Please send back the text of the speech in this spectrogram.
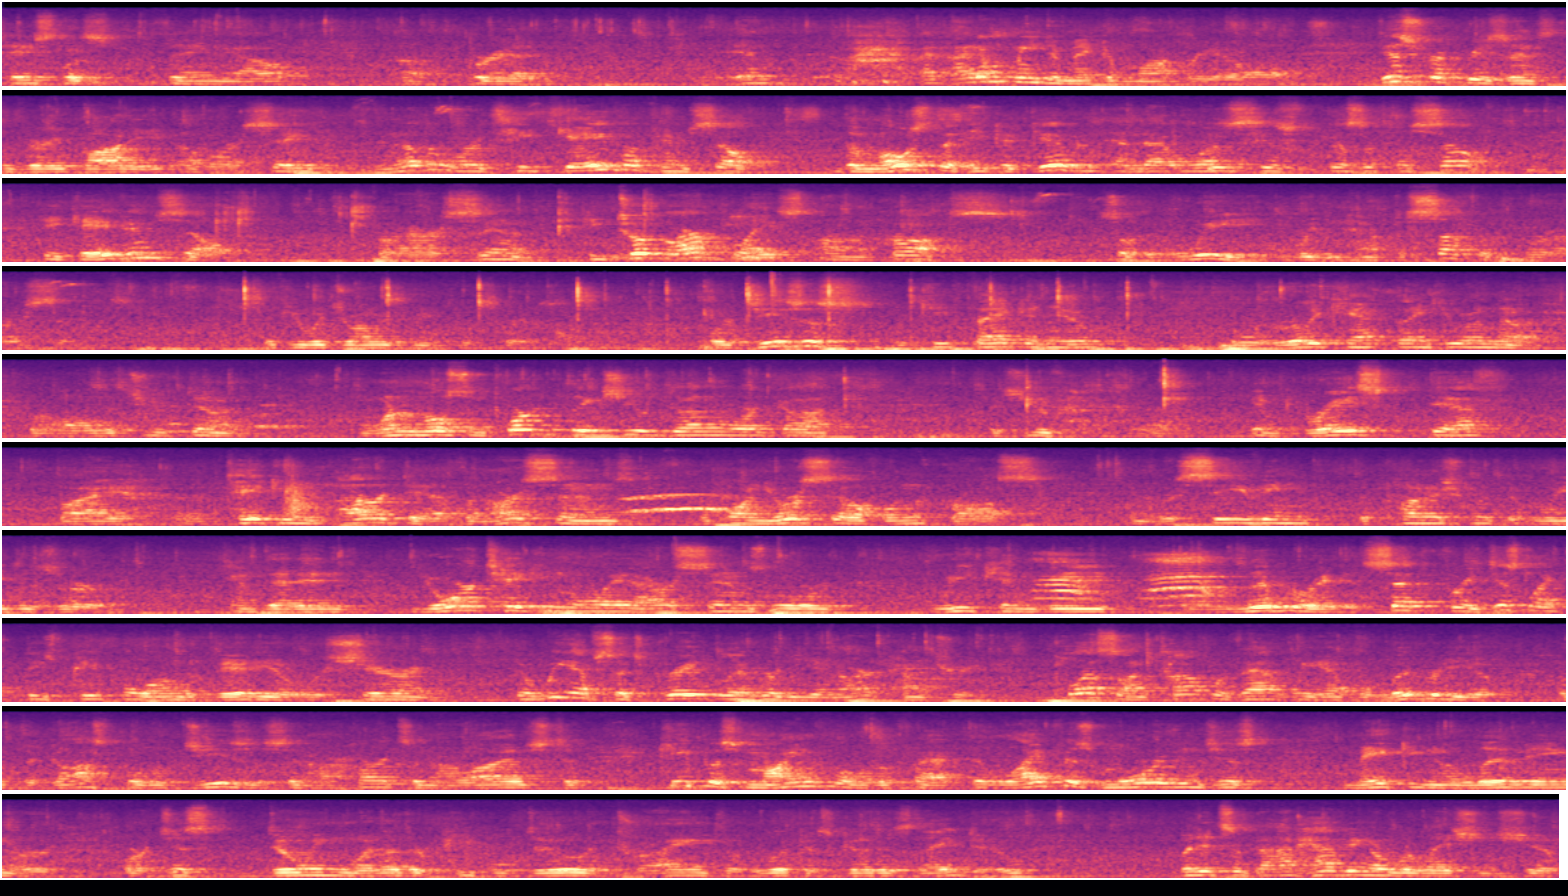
tasteless thing out of bread, and I, I don't mean to make a mockery at all. This represents the very body of our Savior. In other words, he gave of himself the most that he could give, and that was his physical self. He gave himself for our sin. He took our place on the cross so that we wouldn't have to suffer for our sins. If you would join with me, please, first. Lord Jesus, we keep thanking you, but we really can't thank you enough for all that you've done. And one of the most important things you've done, Lord God, is you've uh, embraced death by taking our death and our sins upon yourself on the cross and receiving the punishment that we deserve. And that in your taking away our sins, Lord, we can be uh, liberated, set free, just like these people on the video were sharing, that we have such great liberty in our country. Plus, on top of that, we have the liberty of, of the gospel of Jesus in our hearts and our lives to keep us mindful of the fact that life is more than just making a living or, or just doing what other people do and trying to look as good as they do, but it's about having a relationship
